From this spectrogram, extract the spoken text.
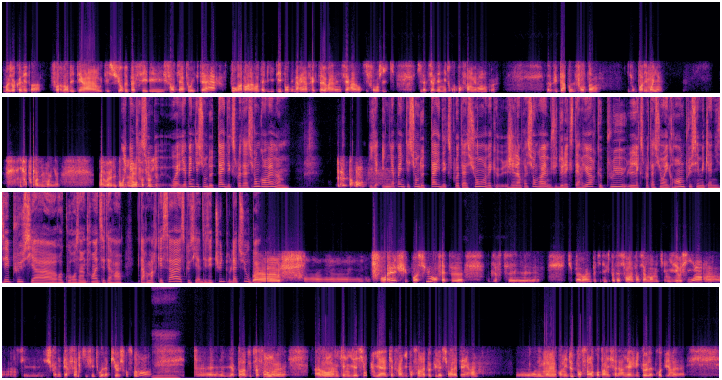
moi j'en connais pas. faut avoir des terrains où tu es sûr de passer les 100 quintaux hectares pour avoir la rentabilité pour démarrer un tracteur et faire un antifongique qui va te faire gagner 3% de grains, quoi. La plupart ne le font pas. Ils n'ont pas les moyens. Ils n'ont pas les moyens. Ah ouais, les bourguignons, ça Ouais, il n'y a pas une question de taille d'exploitation quand même pardon? Il n'y a, pas une question de taille d'exploitation. Avec, j'ai l'impression quand même, vu de l'extérieur, que plus l'exploitation est grande, plus c'est mécanisé, plus il y a recours aux intrants, etc. T'as remarqué ça? Est-ce qu'il y a des études là-dessus ou pas? Ben, je suis pas sûr en fait. Euh, tu peux avoir une petite exploitation entièrement mécanisée aussi. Hein. Je connais personne qui fait tout à la pioche en ce moment. Il hein. n'y mmh. euh, a pas. De toute façon, euh, avant la mécanisation, il y a 90% de la population à la terre. Hein. On est moins, on est 2% en comptant les salariés agricoles à produire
